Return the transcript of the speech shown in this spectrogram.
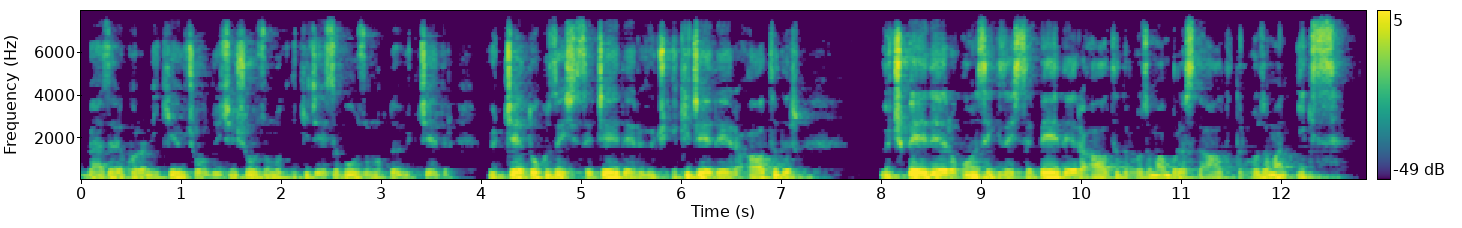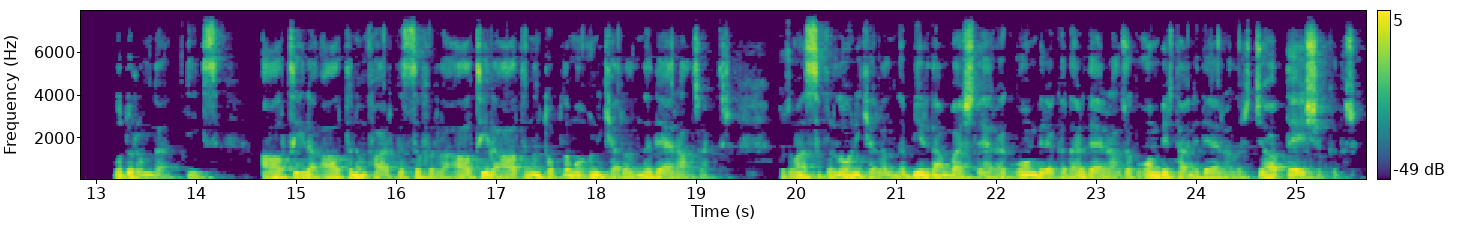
benzerlik oranı 2'ye 3 olduğu için şu uzunluk 2C ise bu uzunluk da 3C'dir. 3C 9'a eşitse C değeri 3, 2C değeri 6'dır. 3B değeri 18 eşitse B değeri 6'dır. O zaman burası da 6'dır. O zaman X bu durumda X 6 ile 6'nın farkı 0 ile 6 ile 6'nın toplamı 12 aralığında değer alacaktır. O zaman 0 ile 12 aralığında 1'den başlayarak 11'e kadar değer alacak. 11 tane değer alır. Cevap D şıkkıdır.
